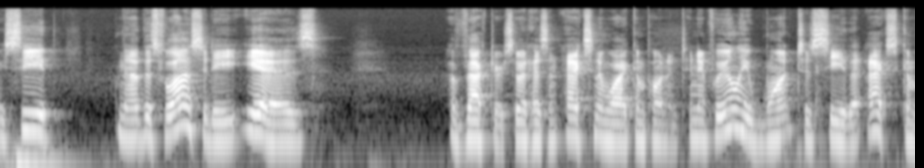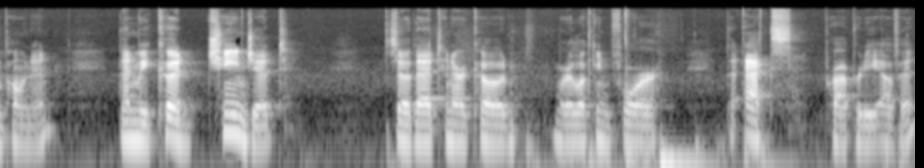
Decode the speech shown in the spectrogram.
we see now this velocity is a vector, so it has an x and a y component. And if we only want to see the x component, then we could change it so that in our code we're looking for the x property of it.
